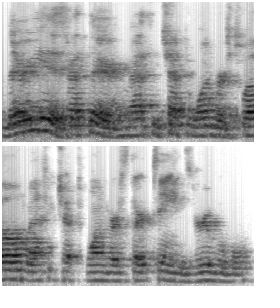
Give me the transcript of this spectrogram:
There he is, right there. Matthew chapter 1, verse 12, Matthew chapter 1, verse 13, Zerubbabel.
